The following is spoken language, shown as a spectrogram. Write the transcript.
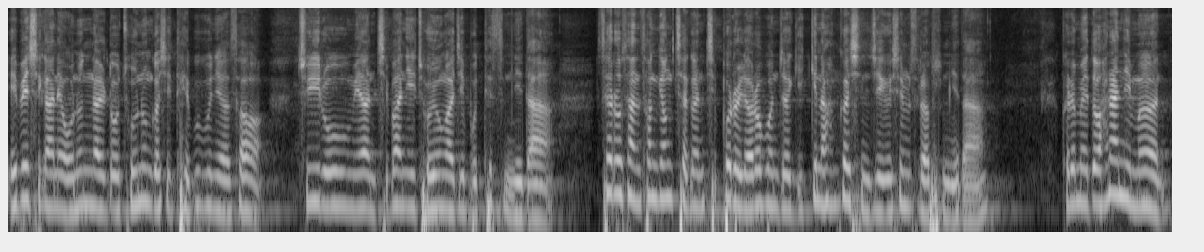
예배 시간에 오는 날도 조는 것이 대부분이어서 주일 오후면 집안이 조용하지 못했습니다. 새로 산 성경책은 지포를 열어본 적이 있기는 한 것인지 의심스럽습니다. 그럼에도 하나님은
